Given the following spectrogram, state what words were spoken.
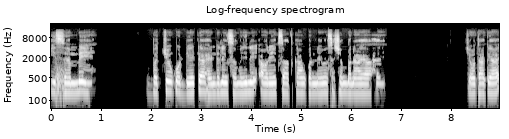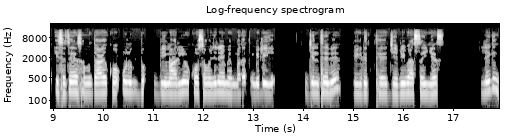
इसमें बच्चों को डेटा हैंडलिंग समझने और एक साथ काम करने में सक्षम बनाया है। चौथा, क्या इससे समुदाय को उन बीमारियों को समझने में मदद मिली, जिनसे वे पीड़ित थे, ये भी बात सही है। लेकिन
